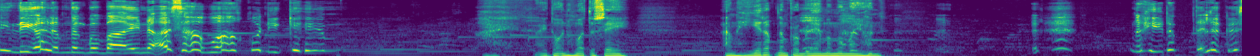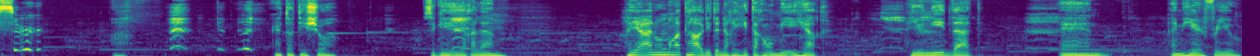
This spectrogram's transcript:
Hindi alam ng babae na asawa ako ni Kim. I don't know what to say. Ang hirap ng problema mo ngayon. Nahirap talaga, sir. Eto, Tisyo. Sige, iyak ka lang. Hayaan mo mga tao dito nakikita kang umiiyak. You need that. And I'm here for you.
